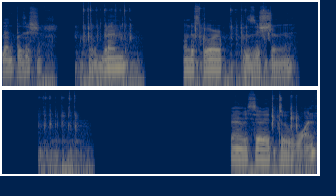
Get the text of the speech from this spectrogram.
blend position. So blend underscore position. Then we set it to one.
